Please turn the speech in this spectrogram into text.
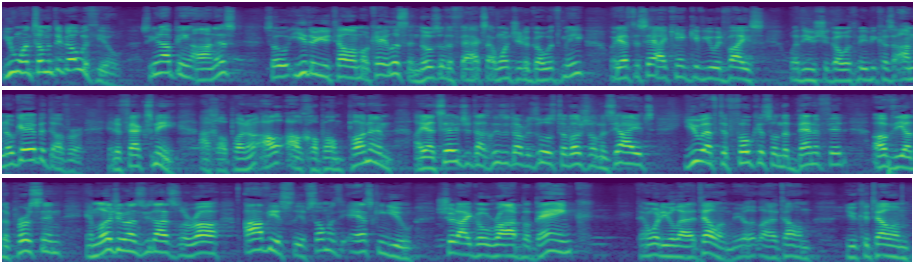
You want someone to go with you, so you're not being honest. So either you tell them, okay, listen, those are the facts. I want you to go with me, or you have to say, I can't give you advice whether you should go with me because I'm no gay bedover. It affects me. You have to focus on the benefit of the other person. Obviously, if someone's asking you, should I go rob a bank? Then what are you allowed to tell them? You're allowed to tell them. You could tell them,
